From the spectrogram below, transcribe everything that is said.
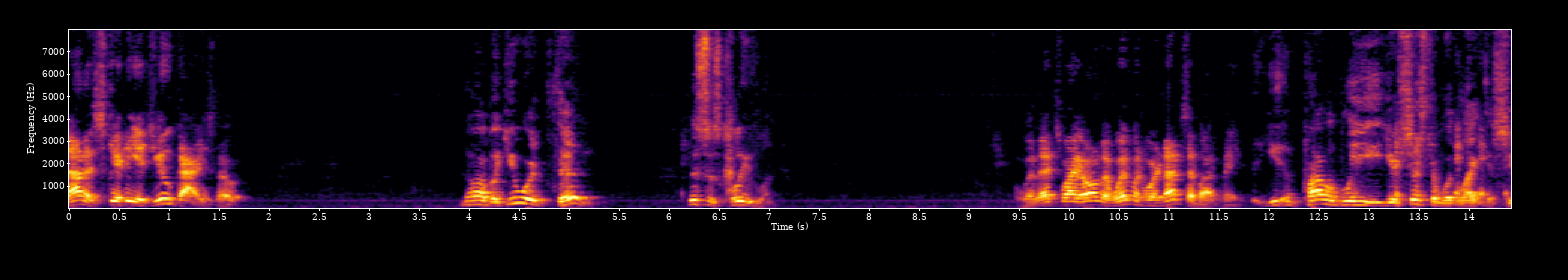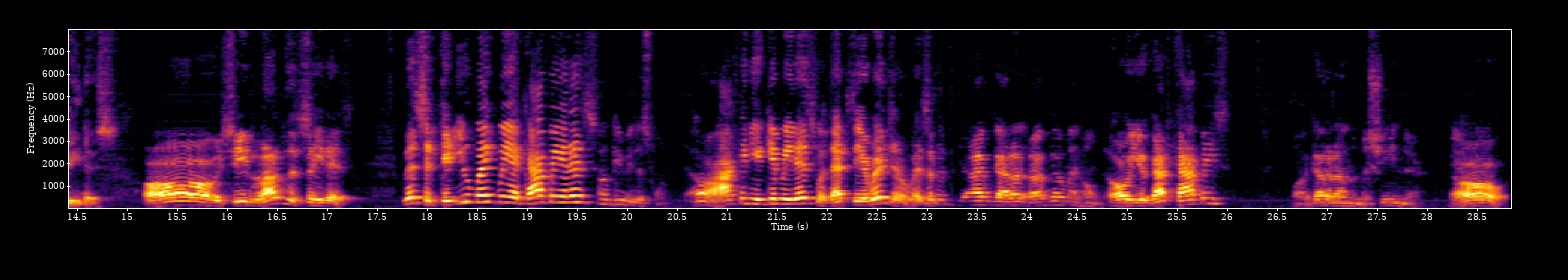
Not as skinny as you guys, though. no, but you were thin. This is Cleveland. Well, that's why all the women were nuts about me. You, probably your sister would like to see this. Oh, she'd love to see this. Listen, can you make me a copy of this? I'll give you this one. Oh, how can you give me this one? That's the original, isn't it? I've got it. I've got them at home. Oh, you got copies? Well, I got it on the machine there. Oh,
